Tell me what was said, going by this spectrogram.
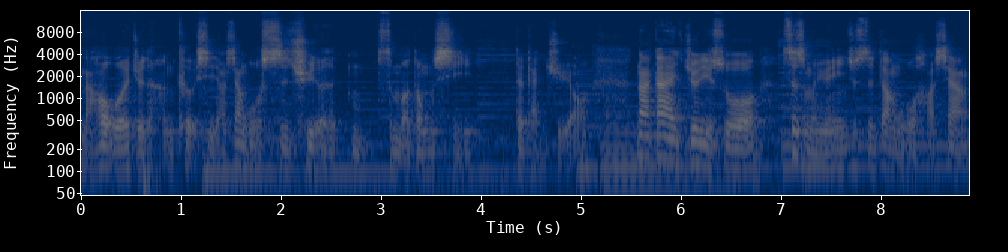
然后我会觉得很可惜，好像我失去了什么东西的感觉哦。那刚才 Judy 说是什么原因？就是让我好像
